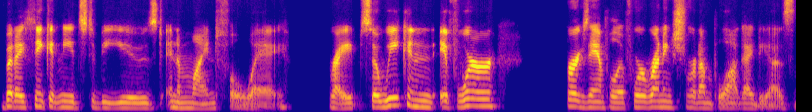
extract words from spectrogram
but i think it needs to be used in a mindful way right? So we can if we're for example if we're running short on blog ideas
